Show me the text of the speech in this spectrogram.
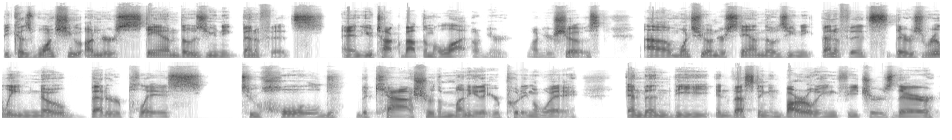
because once you understand those unique benefits, and you talk about them a lot on your on your shows, um, once you understand those unique benefits, there's really no better place to hold the cash or the money that you're putting away. And then the investing and borrowing features there,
